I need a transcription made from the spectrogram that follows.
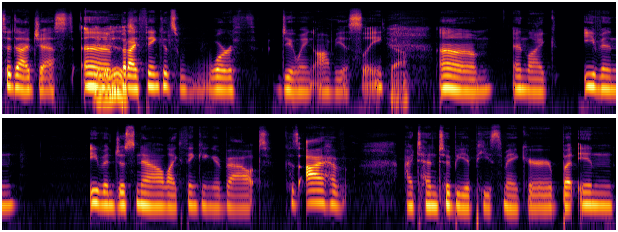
to digest um but I think it's worth doing obviously Yeah. um and like even even just now like thinking about because I have I tend to be a peacemaker but in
